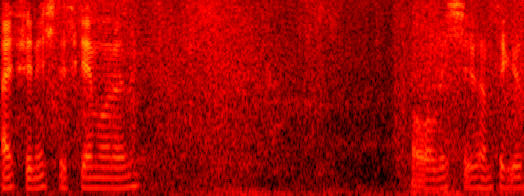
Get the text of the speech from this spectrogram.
I finished this game already. Holy shit, I'm too good.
